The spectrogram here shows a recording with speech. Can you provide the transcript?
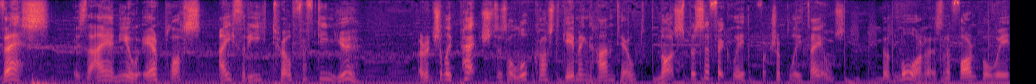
This is the AYANEO AirPlus i3 1215U. Originally pitched as a low-cost gaming handheld, not specifically for AAA titles, but more as an affordable way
